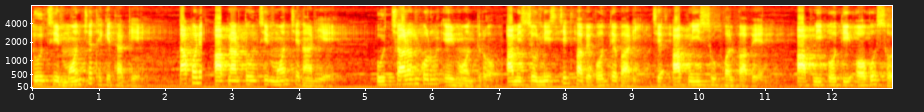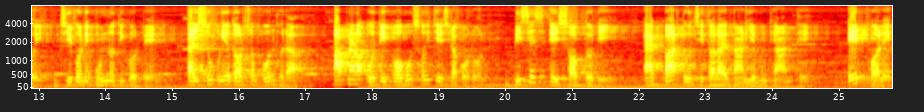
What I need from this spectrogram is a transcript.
তুলসী মঞ্চ থেকে থাকে, তাহলে আপনার তুলসী মঞ্চে দাঁড়িয়ে উচ্চারণ করুন এই মন্ত্র। আমি সুনিশ্চিতভাবে বলতে পারি যে আপনি সুফল পাবেন। আপনি অতি অবশ্যই জীবনে উন্নতি করবেন। তাই সুপ্রিয় দর্শক বন্ধুরা, আপনারা অতি অবশ্যই চেষ্টা করুন বিশেষ এই শব্দটি একবার তুলসী তলায় দাঁড়িয়ে মুখে আনতে। এর ফলে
